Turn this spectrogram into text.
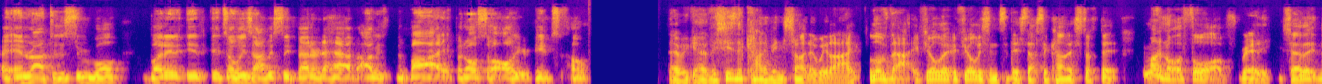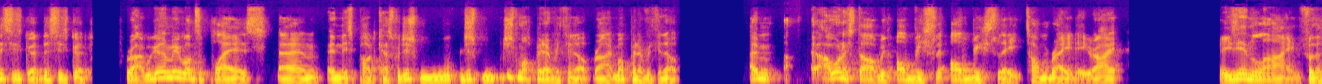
and route to the Super Bowl. But it, it, it's always obviously better to have obviously the bye, but also all your games at home. There we go. This is the kind of insight that we like. Love that. If you're if you're listening to this, that's the kind of stuff that you might not have thought of really. So this is good. This is good. Right, we're going to move on to players um, in this podcast. We're just just just mopping everything up, right? Mopping everything up. Um, I want to start with obviously, obviously Tom Brady, right? He's in line for the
